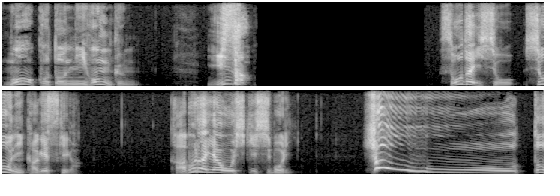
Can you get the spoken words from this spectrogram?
猛虎と日本軍。いざ！総大将小に影助が鏑屋を引き絞りひょーと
